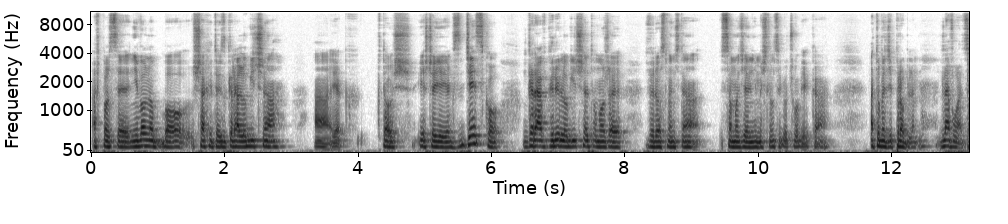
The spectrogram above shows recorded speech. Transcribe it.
A w Polsce nie wolno, bo szachy to jest gra logiczna, a jak ktoś, jeszcze jak dziecko gra w gry logiczne, to może wyrosnąć na samodzielnie myślącego człowieka, a to będzie problem dla władzy.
